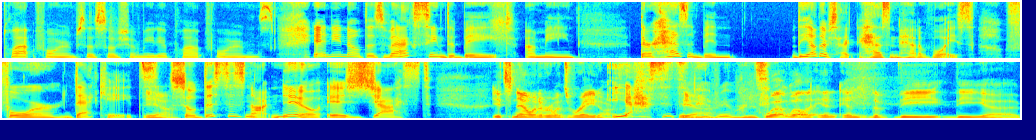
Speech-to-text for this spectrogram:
platforms, the social media platforms, and you know, this vaccine debate. I mean, there hasn't been the other side hasn't had a voice for decades. Yeah. So this is not new. It's just it's now on everyone's radar. Yes, it's yeah. everyone's. Well, well, and and the the the uh,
